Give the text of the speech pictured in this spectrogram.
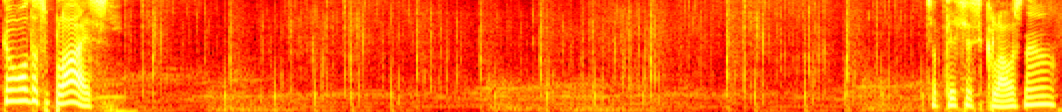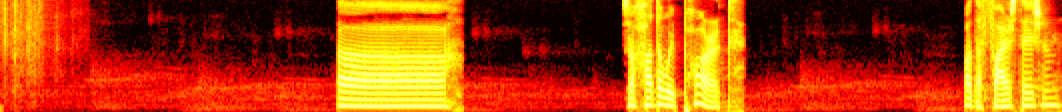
Go all the supplies. So this is closed now. Uh. So how do we park? Oh, the fire station.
